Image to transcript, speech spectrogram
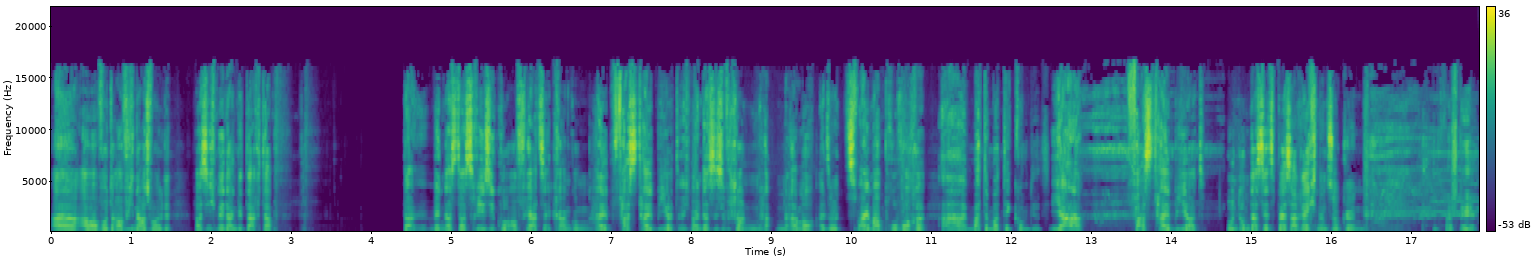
Äh, aber worauf ich hinaus wollte, was ich mir dann gedacht habe, da, wenn das das Risiko auf Herzerkrankungen halb, fast halbiert, ich meine, das ist schon ein, ein Hammer. Also zweimal pro Woche, Ah, Mathematik kommt jetzt. ja, fast halbiert. Und um das jetzt besser rechnen zu können, Verstehe.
